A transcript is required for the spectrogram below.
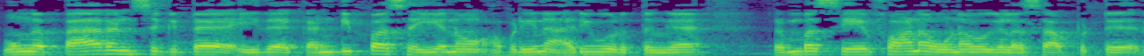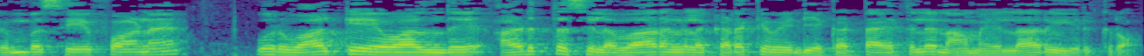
உங்க பேரண்ட்ஸுக்கிட்ட இதை கண்டிப்பா செய்யணும் அப்படின்னு அறிவுறுத்துங்க. ரொம்ப சேஃபான உணவுகளை சாப்பிட்டு ரொம்ப சேஃபான ஒரு வாழ்க்கையை வாழ்ந்து அடுத்த சில வாரங்களை கடக்க வேண்டிய கட்டாயத்தில் நாம எல்லாரும் இருக்கிறோம்.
